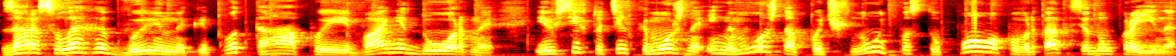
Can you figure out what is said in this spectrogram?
Зараз Олеги Винники, Потапи, Вані Дорни і усі, хто тільки можна і не можна, почнуть поступово повертатися до України.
